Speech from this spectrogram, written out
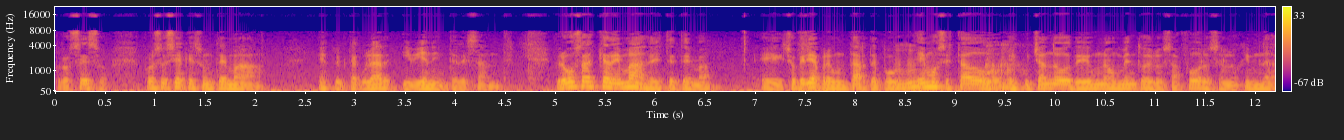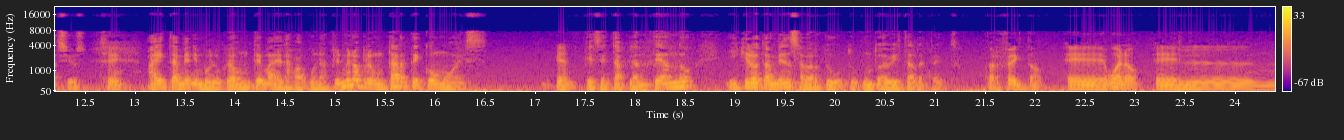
proceso. Por eso decía que es un tema espectacular y bien interesante. Pero vos sabés que además de este tema, eh, yo quería preguntarte, porque hemos estado escuchando de un aumento de los aforos en los gimnasios, Sí, hay también involucrado un tema de las vacunas. Primero preguntarte cómo es, bien, qué se está planteando y quiero también saber tu, tu punto de vista al respecto. perfecto. Eh, bueno, el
